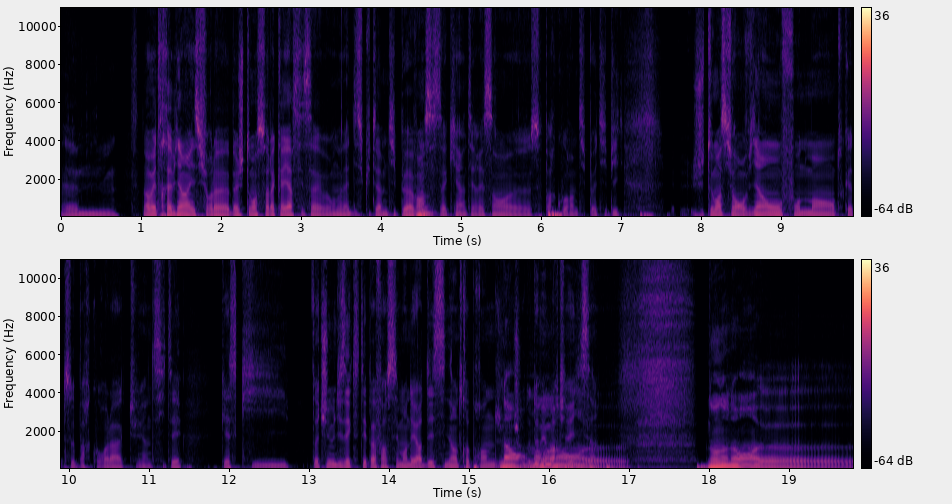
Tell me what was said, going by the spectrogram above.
Euh, non mais très bien. Et sur la, bah, justement sur la carrière, c'est ça. On en a discuté un petit peu avant. Mmh. C'est ça qui est intéressant, euh, ce parcours un petit peu atypique. Justement, si on revient au fondement, en tout cas de ce parcours-là que tu viens de citer, qu'est-ce qui toi, tu nous disais que tu n'étais pas forcément d'ailleurs destiné à entreprendre. Non, de mémoire, tu avais dit ça. Euh, non, non, non. Euh,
